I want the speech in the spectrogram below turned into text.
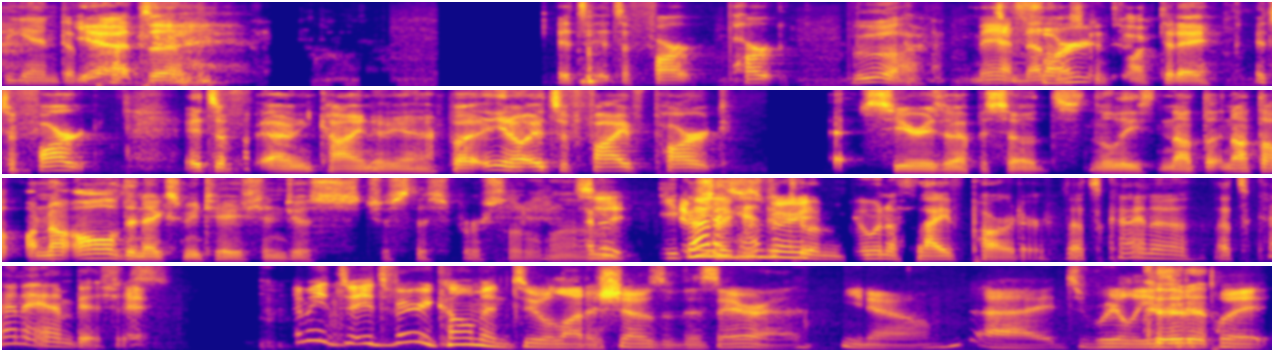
The end of Yeah, part it's a it's it's a fart part. Ugh, man, It's a none of us can talk today. It's a fart. It's a I mean, kind of yeah, but you know, it's a five part series of episodes. At least not the not the not all of the next mutation. Just just this first little one. So- You I mean, gotta this is hand it very- to him doing a five-parter. That's kind of that's kind of ambitious. I mean, it's, it's very common to a lot of shows of this era. You know, uh, it's really easy Coulda- to put.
